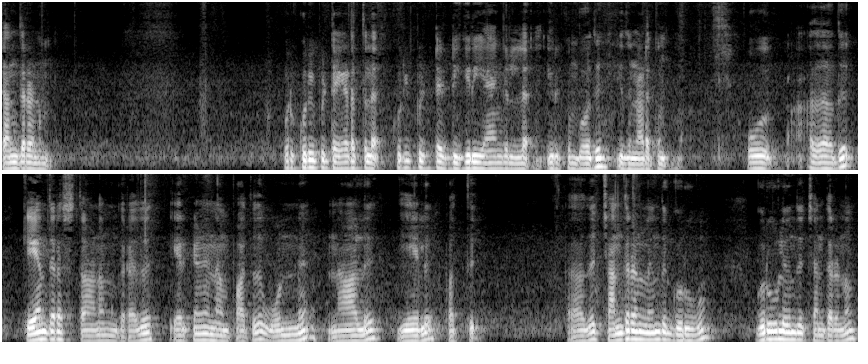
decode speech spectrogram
சந்திரனும் ஒரு குறிப்பிட்ட இடத்துல குறிப்பிட்ட டிகிரி ஆங்கிளில் இருக்கும்போது இது நடக்கும். பூ அதாவது கேந்திர ஸ்தானம்ங்கிறது ஏற்கனவே நாம் பார்த்தது ஒன்று நாலு ஏழு பத்து. அதாவது சந்திரன்லேருந்து குருவும் குருவிலேருந்து சந்திரனும்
